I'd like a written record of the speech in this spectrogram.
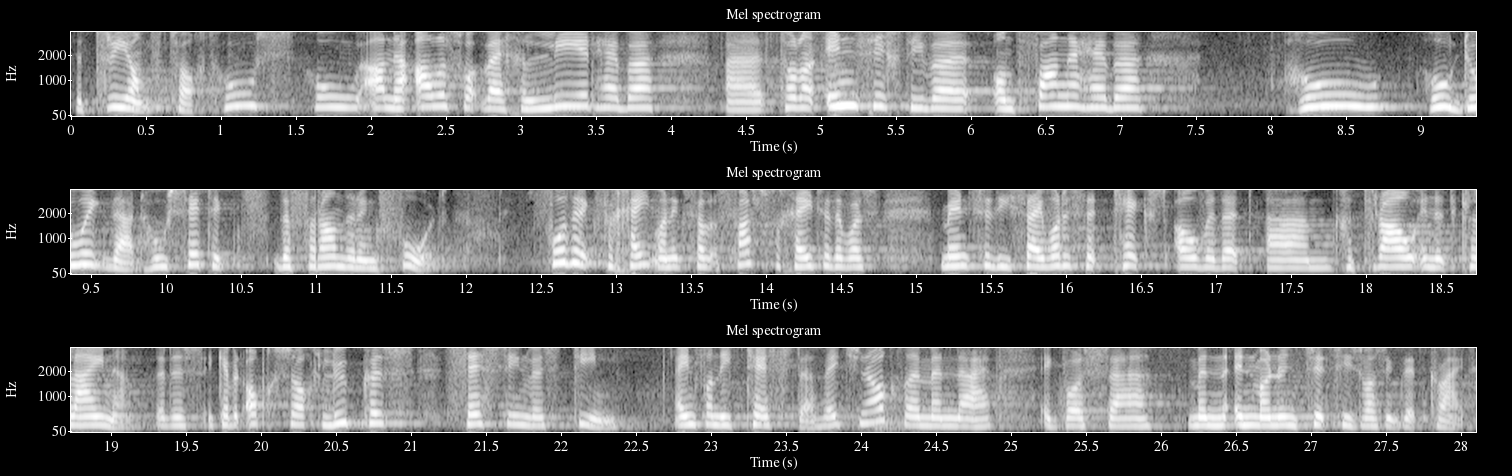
De triomftocht. Hoe, hoe, alles wat wij geleerd hebben, uh, tot een inzicht die we ontvangen hebben, hoe, hoe doe ik dat? Hoe zet ik de verandering voort? Voordat ik vergeet, want ik zal het vast vergeten, er was mensen die zeiden, wat is de tekst over dat um, getrouw in het kleine? Dat is, ik heb het opgezocht, Lucas 16, vers 10. Een van die testen, weet je nog? Uh, ik was, uh, mijn, in mijn notities was ik dit kwijt.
